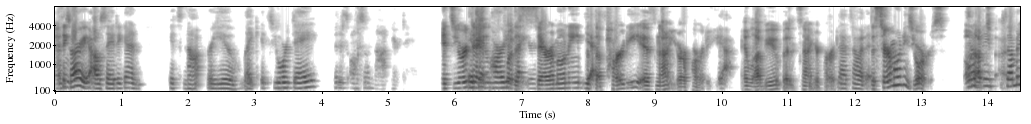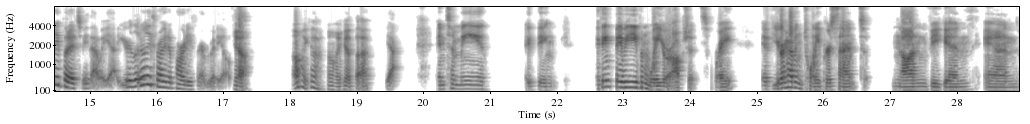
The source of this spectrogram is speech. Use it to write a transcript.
I I'm think sorry, I'll say it again. It's not for you. Like it's your day, but it's also not your day. it's your it's day party for the ceremony, but the party is not your party. Yeah. I love you, but it's not your party. That's how it is. the ceremony is yours. Own up somebody, to that. somebody put it to me that way. Yeah, you're literally throwing a party for everybody else. Yeah. Oh my god, no, I get that. Yeah. And to me, I think I think maybe even weigh your options, right? If you're having twenty percent non vegan and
